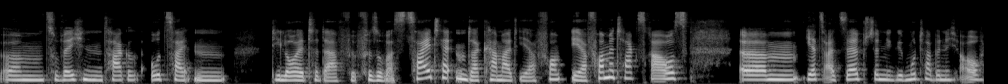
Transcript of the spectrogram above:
ähm, zu welchen Tage, Uhrzeiten die Leute dafür für sowas Zeit hätten. Da kam halt eher, vor, eher vormittags raus. Ähm, jetzt als selbstständige Mutter bin ich auch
